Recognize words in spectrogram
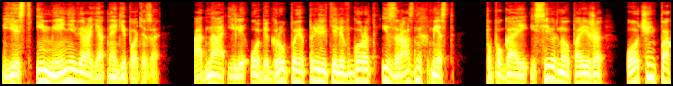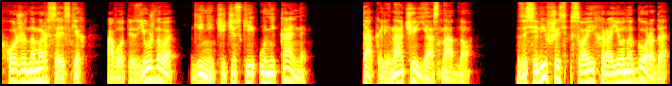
Есть и менее вероятная гипотеза. Одна или обе группы прилетели в город из разных мест. Попугаи из северного Парижа очень похожи на марсельских, а вот из южного генетически уникальны. Так или иначе, ясно одно. Заселившись в своих районах города,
